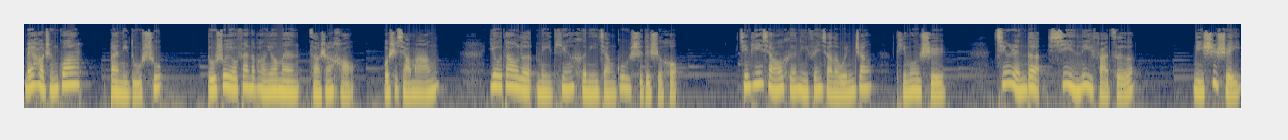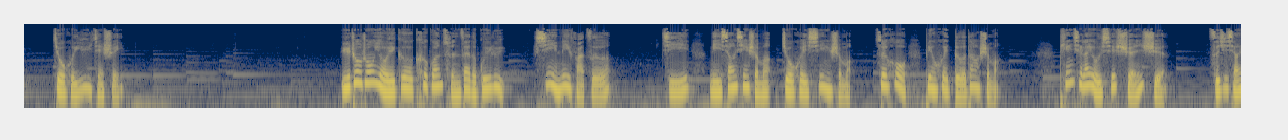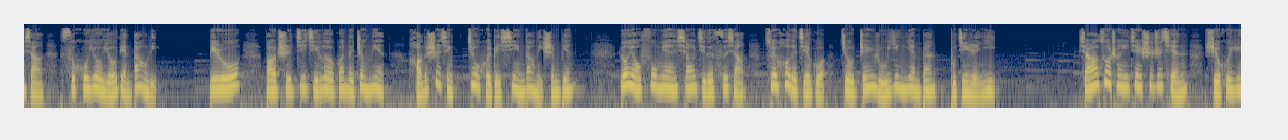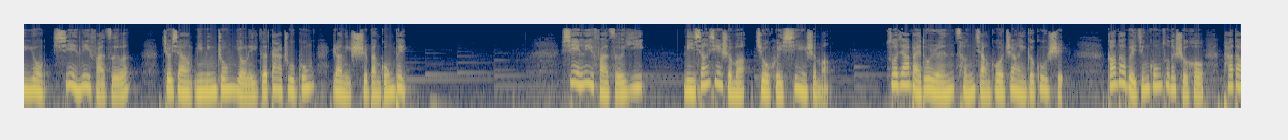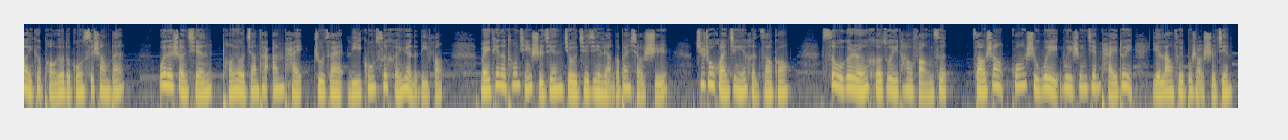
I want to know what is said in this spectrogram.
美好晨光伴你读书，读书有饭的朋友们，早上好，我是小芒，又到了每天和你讲故事的时候。今天想要和你分享的文章题目是《惊人的吸引力法则》，你是谁就会遇见谁。宇宙中有一个客观存在的规律——吸引力法则，即你相信什么就会吸引什么，最后便会得到什么。听起来有些玄学，仔细想想，似乎又有点道理。比如，保持积极乐观的正念，好的事情就会被吸引到你身边；拥有负面消极的思想，最后的结果就真如应验般不尽人意。想要做成一件事之前，学会运用吸引力法则。就像冥冥中有了一个大助攻，让你事半功倍。吸引力法则一：你相信什么，就会吸引什么。作家摆渡人曾讲过这样一个故事：刚到北京工作的时候，他到一个朋友的公司上班，为了省钱，朋友将他安排住在离公司很远的地方，每天的通勤时间就接近两个半小时，居住环境也很糟糕，四五个人合租一套房子。早上光是为卫生间排队也浪费不少时间，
